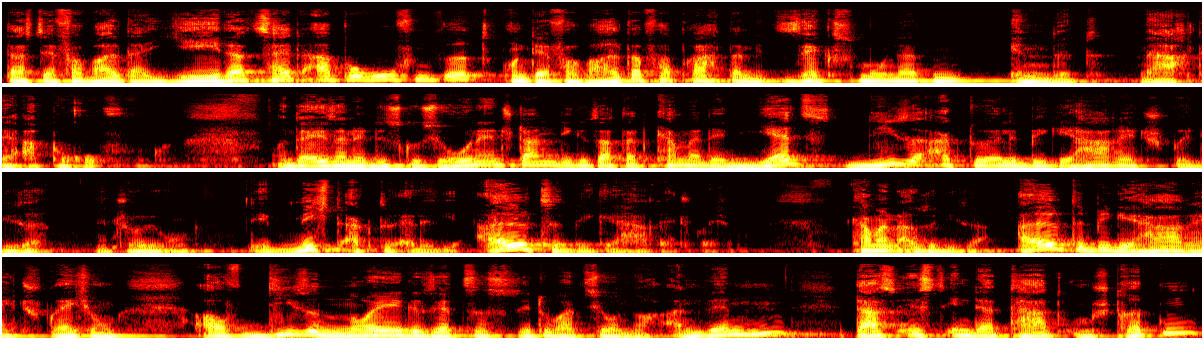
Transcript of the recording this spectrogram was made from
dass der Verwalter jederzeit abberufen wird und der Verwaltervertrag damit sechs Monaten endet nach der Abberufung. Und da ist eine Diskussion entstanden, die gesagt hat, kann man denn jetzt diese aktuelle BGH-Rechtsprechung, diese, Entschuldigung, eben nicht aktuelle, die alte BGH-Rechtsprechung, kann man also diese alte BGH-Rechtsprechung auf diese neue Gesetzessituation noch anwenden. Das ist in der Tat umstritten.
